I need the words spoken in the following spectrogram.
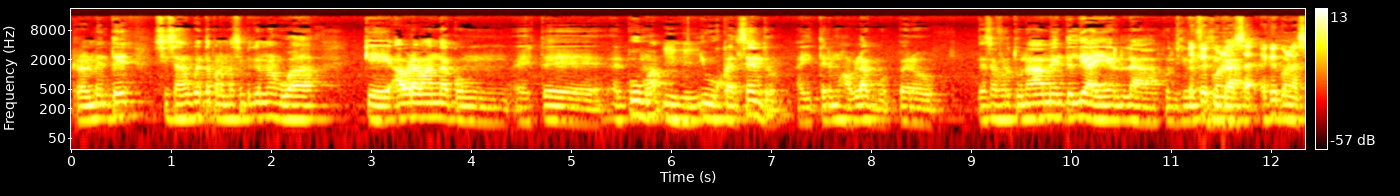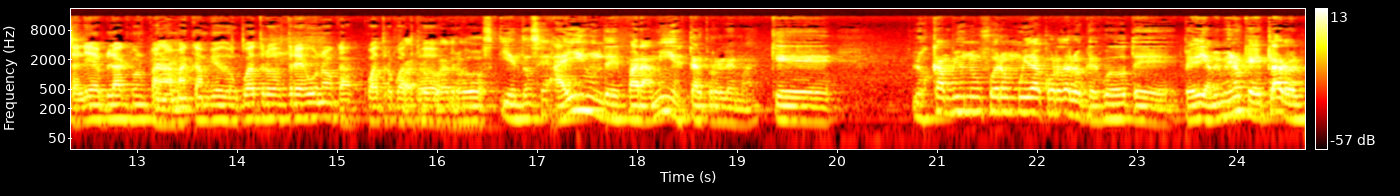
Realmente, si se dan cuenta, Panamá siempre tiene una jugada que abra banda con este el Puma Ujú. y busca el centro. Ahí tenemos a Blackburn, pero desafortunadamente el de ayer la condición Es que, con la, es que con la salida de Blackburn, Panamá Ah. cambió de un 4-2-3-1 a 4-4-2. 4-4-2. Y entonces ahí es donde para mí está el problema, que los cambios no fueron muy de acuerdo a lo que el juego te pedía. Me imagino que, claro,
